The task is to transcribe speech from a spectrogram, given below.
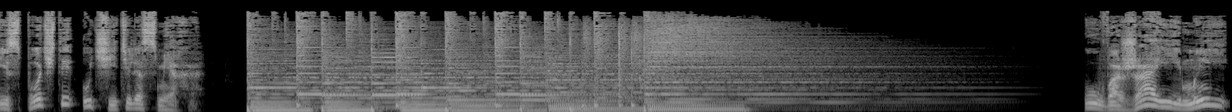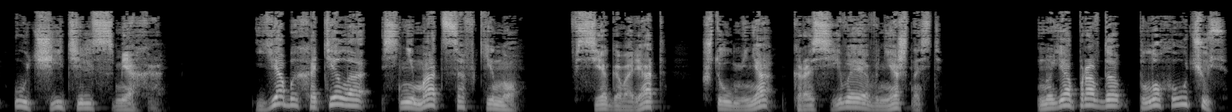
Из почты учителя смеха. Уважаемый учитель смеха, я бы хотела сниматься в кино. Все говорят, что у меня красивая внешность. Но я, правда, плохо учусь.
